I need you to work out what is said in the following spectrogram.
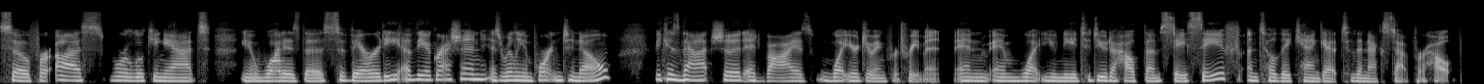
So for us, we're looking at, you know, what is the severity of the aggression is really important to know because that should advise what you're doing for treatment and and what you need to do to help them stay safe until they can get to the next step for help.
